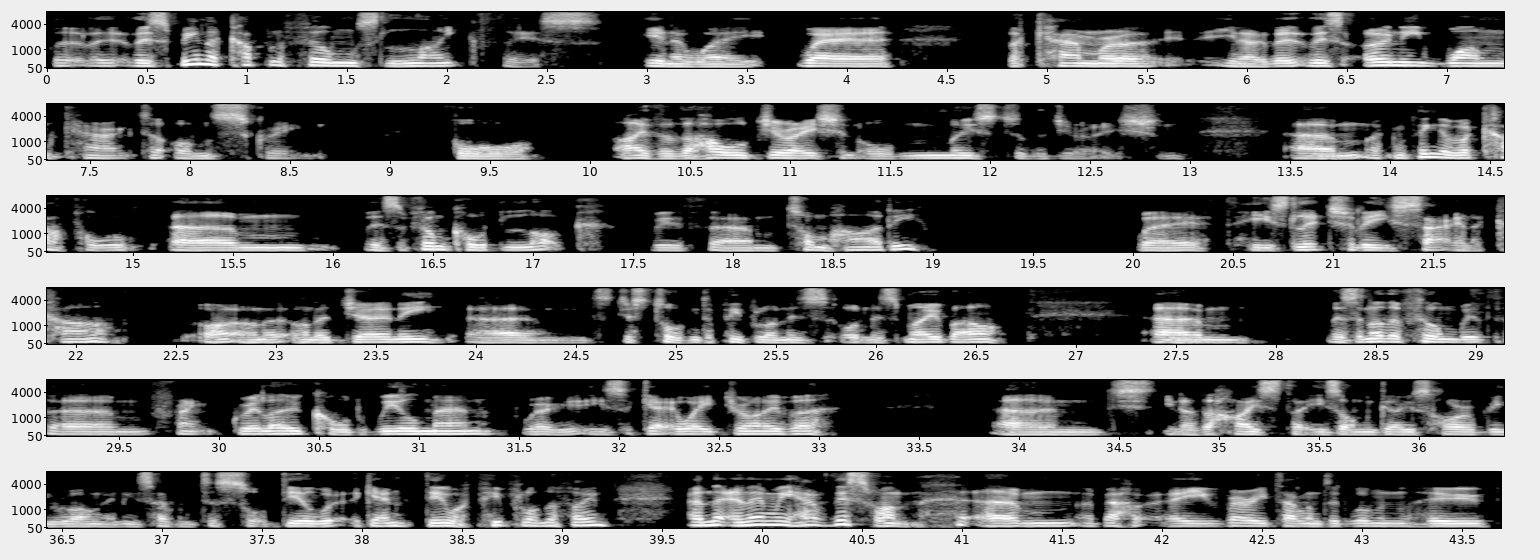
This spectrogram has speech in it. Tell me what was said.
there's been a couple of films like this in a way where the camera, you know, there's only one character on screen for either the whole duration or most of the duration. Um, I can think of a couple. Um, there's a film called Locke with um, Tom Hardy, where he's literally sat in a car on, on, a, on a journey and just talking to people on his on his mobile. Um, there's another film with um, Frank Grillo called Wheelman, where he's a getaway driver, and you know the heist that he's on goes horribly wrong, and he's having to sort of deal with again deal with people on the phone. And th- and then we have this one um, about a very talented woman who,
